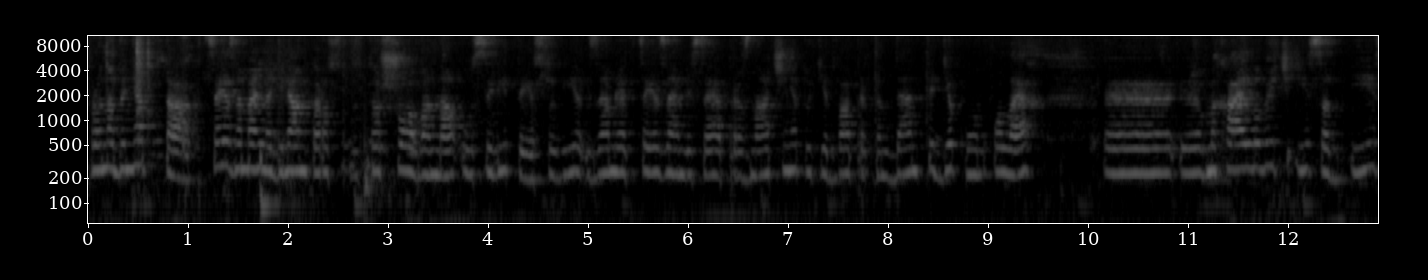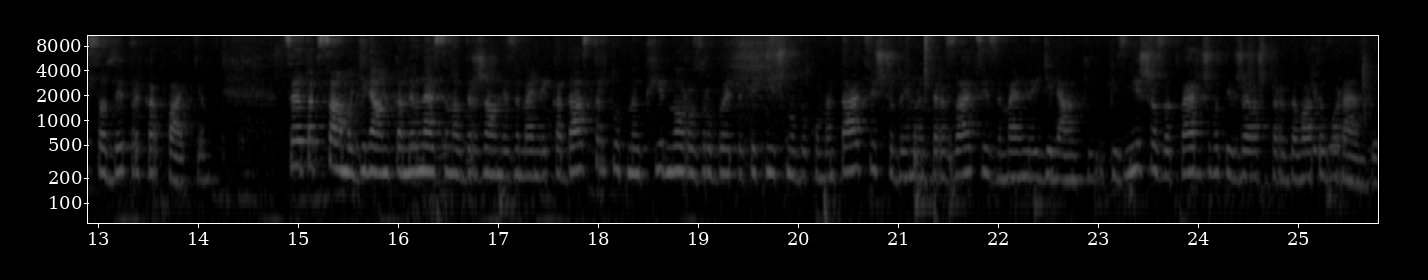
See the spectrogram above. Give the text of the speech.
про надання так. Це земельна ділянка розташована у селі Тисові. Земля це є землі СЕ призначення. Тут є два претенденти: Дякун Олег е, е, Михайлович і сад і сади Прикарпаття. Це так само ділянка не внесена в державний земельний кадастр. Тут необхідно розробити технічну документацію щодо інвентаризації земельної ділянки і пізніше затверджувати і вже аж передавати в оренду.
